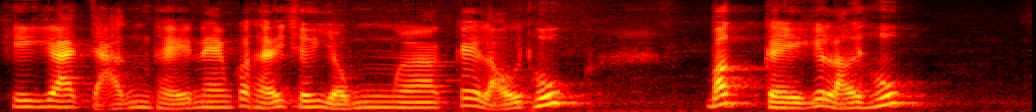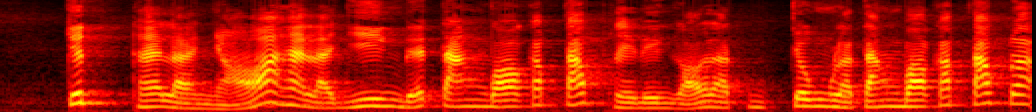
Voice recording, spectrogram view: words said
khi ra trận thì anh em có thể sử dụng ờ, cái loại thuốc bất kỳ cái loại thuốc chích hay là nhỏ hay là viên để tăng bo cấp tốc thì điện gọi là chung là tăng bo cấp tốc đó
